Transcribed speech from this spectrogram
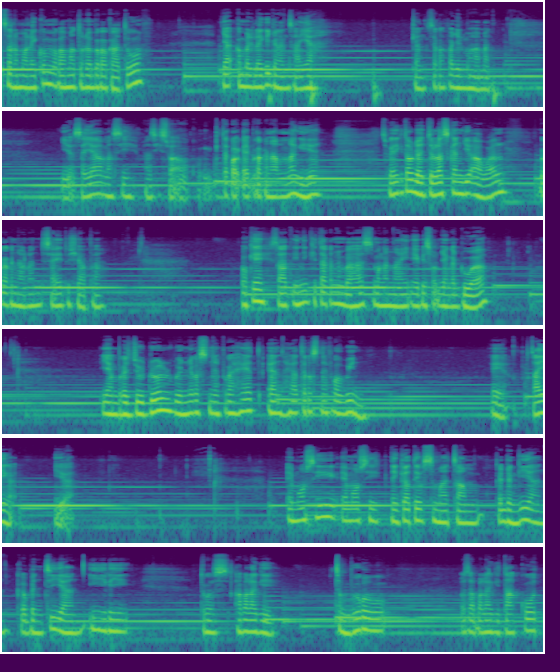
Assalamualaikum warahmatullahi wabarakatuh. Ya, kembali lagi dengan saya, Kang Seraf Fajil Muhammad. Ya, saya masih mahasiswa. Kita kok kayak perkenalan lagi ya. Sebenarnya kita udah jelaskan di awal perkenalan saya itu siapa. Oke, saat ini kita akan membahas mengenai episode yang kedua yang berjudul Winners Never Hate and Haters Never Win. Eh, ya, percaya nggak? Iya. Emosi-emosi negatif semacam kedengkian, kebencian, iri, terus apa lagi? Cemburu, terus apa lagi? Takut.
